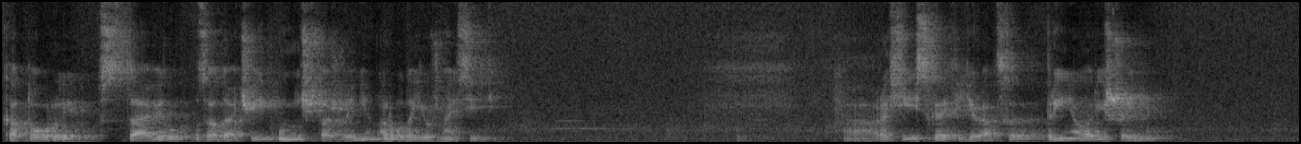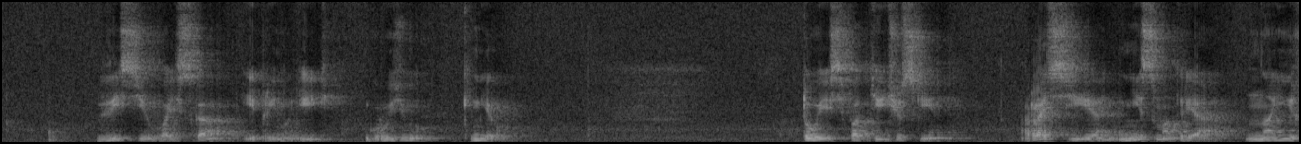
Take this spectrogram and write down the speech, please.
который ставил задачей уничтожения народа Южной Осетии. Э, Российская Федерация приняла решение ввести войска и принудить Грузию к миру. То есть фактически Россия, несмотря на их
